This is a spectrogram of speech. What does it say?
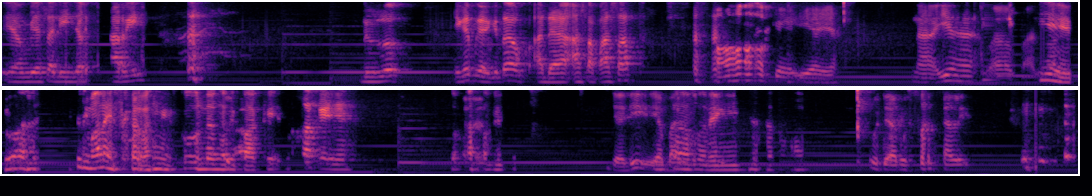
Yang biasa diinjak hari. Dulu. Ingat gak kita ada asap-asap? Oh oke. Iya ya nah iya eh, Iya itu itu di mana ya sekarang ya? Kok udah nggak dipakai? rusak kayaknya. Asap itu jadi ya Bisa balik. harus ada yang nginjak atau udah rusak kali.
